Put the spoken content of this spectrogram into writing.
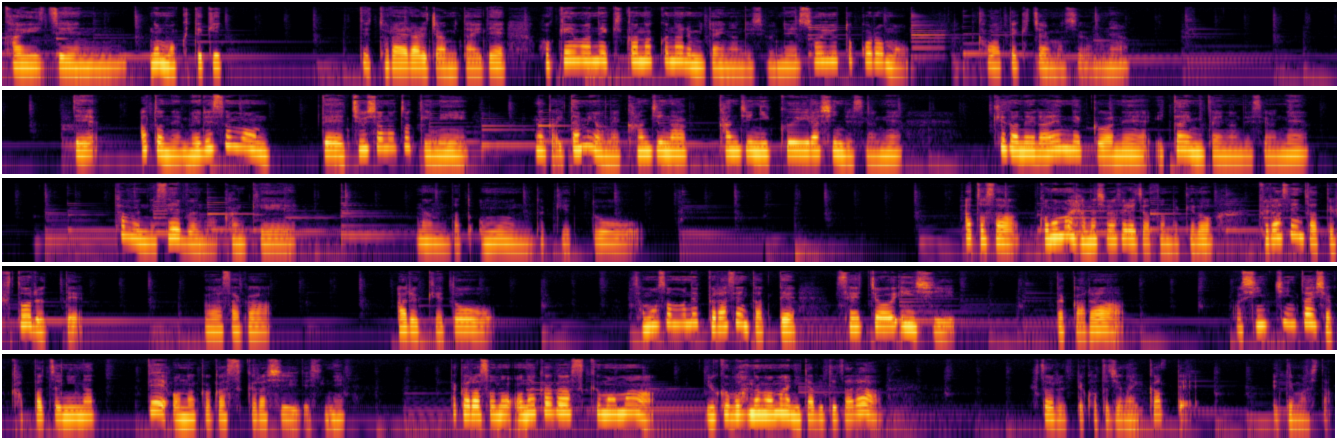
改善の目的ってって捉えられちゃうみたいで保険はね効かなくなるみたいなんですよね。そういうところも変わってきちゃいますよね。であとねメルスモンって注射の時になんか痛みをね感じな感じにくいらしいんですよね。けどねラエンネックはね痛いみたいなんですよね。多分ね成分の関係なんだと思うんだけどあとさこの前話し忘れちゃったんだけどプラセンタって太るって噂があるけどそもそもねプラセンタって成長因子だからこう新陳代謝が活発になってお腹がすくらしいですね。だからそのお腹がすくまま欲望のままに食べてたら太るってことじゃないかって言ってました。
